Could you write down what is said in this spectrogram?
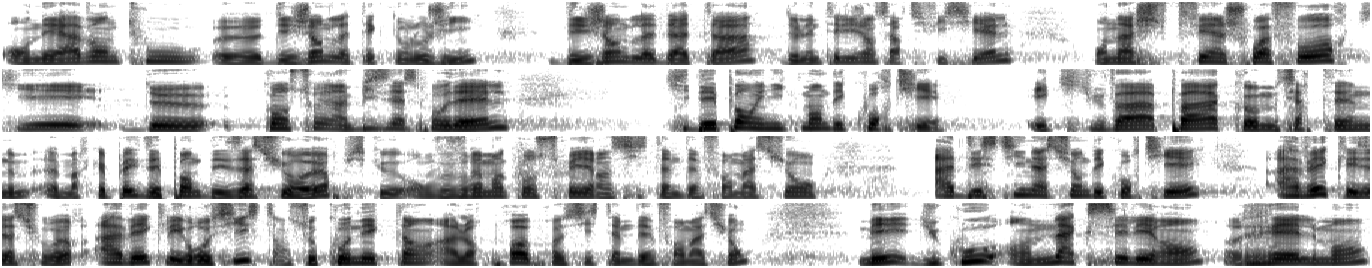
on est avant tout euh, des gens de la technologie, des gens de la data, de l'intelligence artificielle. On a fait un choix fort qui est de construire un business model qui dépend uniquement des courtiers et qui ne va pas, comme certaines marketplaces, dépendre des assureurs, puisqu'on veut vraiment construire un système d'information à destination des courtiers, avec les assureurs, avec les grossistes, en se connectant à leur propre système d'information, mais du coup en accélérant réellement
